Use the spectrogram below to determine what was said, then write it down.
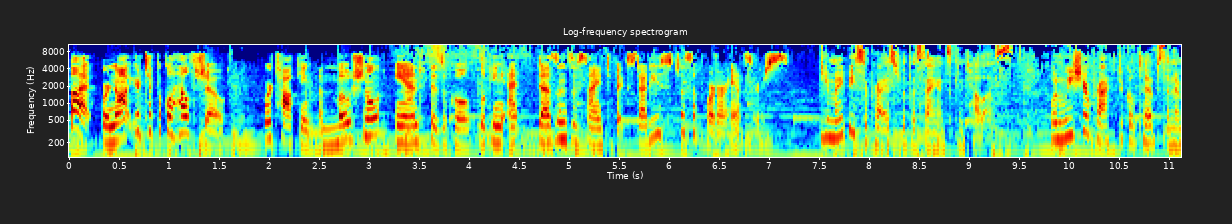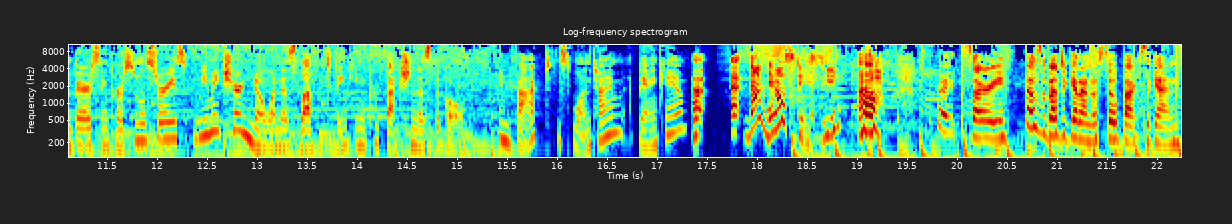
But we're not your typical health show. We're talking emotional and physical, looking at dozens of scientific studies to support our answers. You might be surprised what the science can tell us. When we share practical tips and embarrassing personal stories, we make sure no one is left thinking perfection is the goal. In fact, this one time at band camp, uh, uh, not now, Stacy. Oh, right. Sorry, I was about to get on a soapbox again.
